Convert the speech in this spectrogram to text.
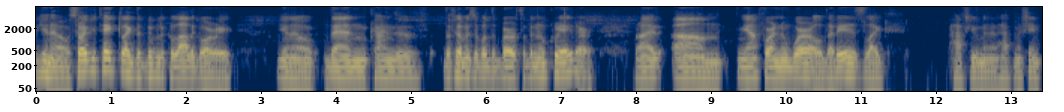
you know, so if you take like the biblical allegory, you know, then kind of the film is about the birth of a new creator. right? Um, yeah, for a new world that is like half human and half machine.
